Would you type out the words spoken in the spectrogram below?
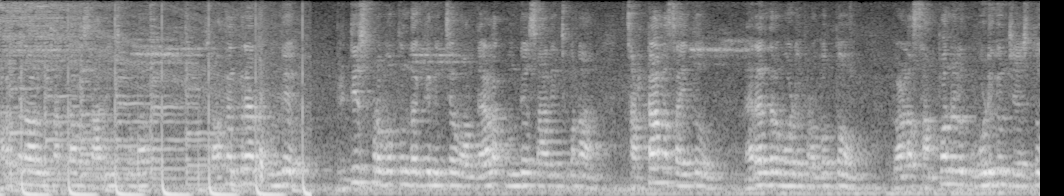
నలభై నాలుగు చట్టాలు సాధించుకున్నారు. స్వాతంత్ర్యాలకు ముందే బ్రిటిష్ ప్రభుత్వం దగ్గర నుంచే వందేళ్ళకు ముందే సాధించుకున్న చట్టాల సైతం నరేంద్ర మోడీ ప్రభుత్వం వాళ్ళ సంపన్నులకు ఊడిగం చేస్తూ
